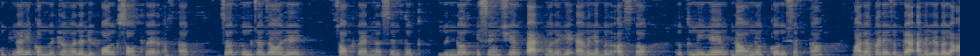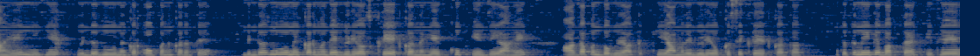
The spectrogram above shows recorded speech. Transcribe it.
कुठल्याही कम्प्युटरमध्ये डिफॉल्ट सॉफ्टवेअर असतात. जर तुमच्याजवळ हे सॉफ्टवेअर नसेल तर विंडोज इसेन्शियल पॅकमध्ये हे अवेलेबल असतं. तर तुम्ही हे डाउनलोड करू शकता. माझ्याकडे सध्या अवेलेबल आहे. मी हे विंडोज मूव्ही मेकर ओपन करते. विंडोज मूव्ही मेकरमध्ये व्हिडिओज क्रिएट करणे हे खूप इझी आहे. आज आपण बघूयात की यामध्ये व्हिडिओ कसे क्रिएट करतात. आता तुम्ही इथे बघतायत इथे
